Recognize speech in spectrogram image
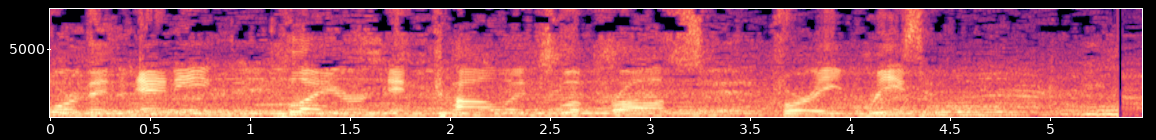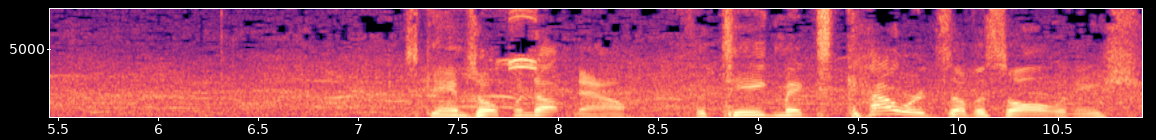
more than any player in college lacrosse for a reason. This game's opened up now. Fatigue makes cowards of us all, Anish.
